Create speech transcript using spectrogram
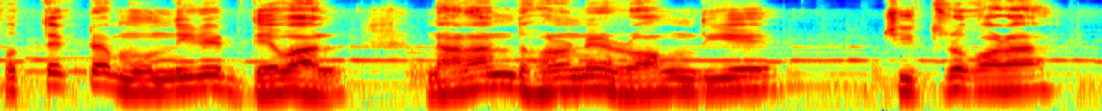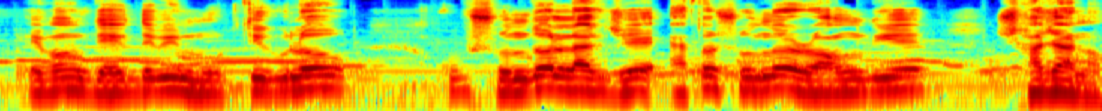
প্রত্যেকটা মন্দিরের দেওয়াল নানান ধরনের রং দিয়ে চিত্র করা এবং দেবদেবীর মূর্তিগুলোও খুব সুন্দর লাগছে এত সুন্দর রং দিয়ে সাজানো।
